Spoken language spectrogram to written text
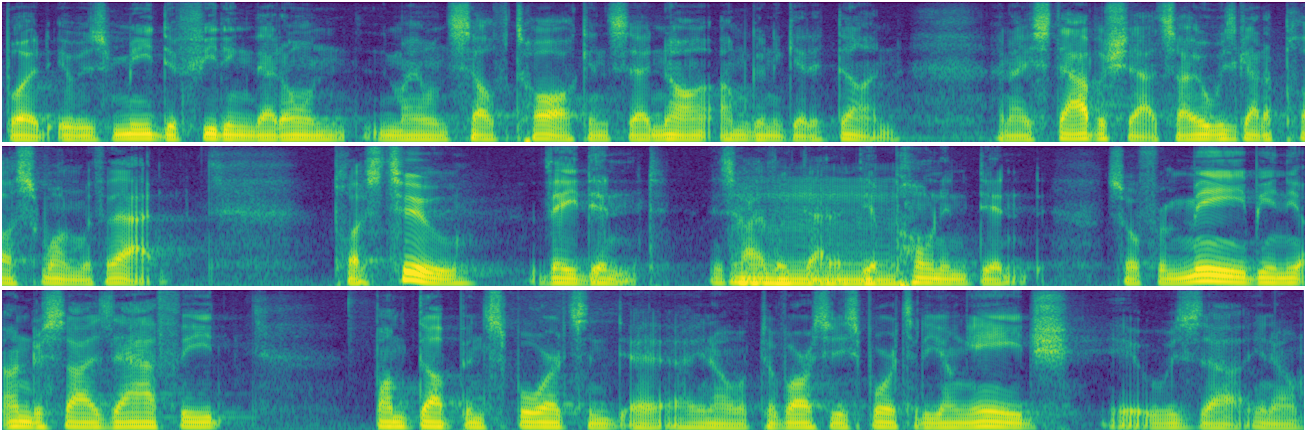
but it was me defeating that own my own self talk and said no, I'm going to get it done, and I established that. So I always got a plus one with that. Plus two, they didn't. Is how mm. I looked at it. The mm. opponent didn't. So for me, being the undersized athlete, bumped up in sports and uh, you know to varsity sports at a young age, it was uh, you know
